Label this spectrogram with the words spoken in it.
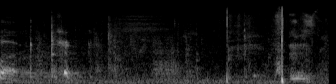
fuck.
